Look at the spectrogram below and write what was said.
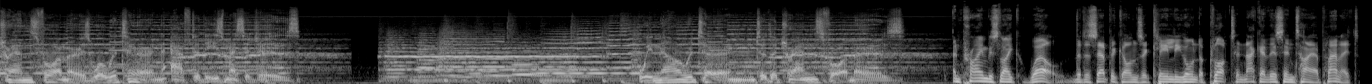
Transformers will return after these messages. We now return to the Transformers. And Prime is like, well, the Decepticons are clearly going to plot to knacker this entire planet.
